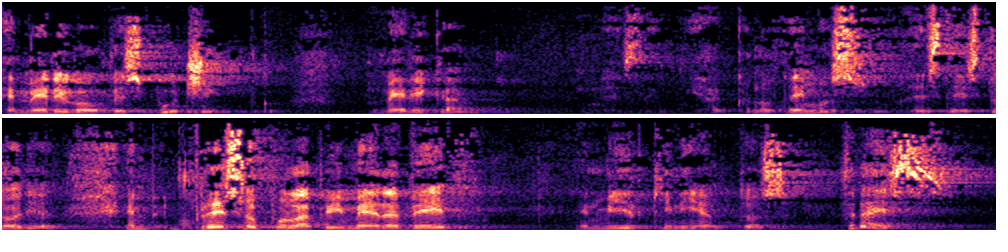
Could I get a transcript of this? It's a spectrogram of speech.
Amerigo Vespucci, América, ya conocemos esta historia, preso por la primera vez en 1503.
